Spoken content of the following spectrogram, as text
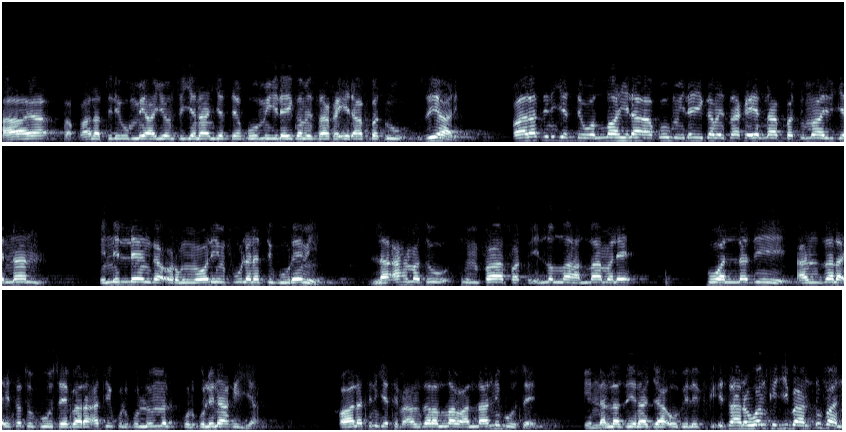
آية فقالت لأمي أيون تجنان جت قومي إليك مساك إلى أبدو زياري. قالت نجت والله لا أقوم إليك مساك إلى أبدو مال الجنان. إن اللينغا أرمولين فولنا تقوريمي لا أحمد تنفافت إلا الله الله ملئ هو الذي أنزل إسة بوسي براءتي كل كلنا خيّا. قالت نجت فأنزل الله الله نبوسي. إن الذين جاءوا بالإفك إسان وانك جبان دفن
